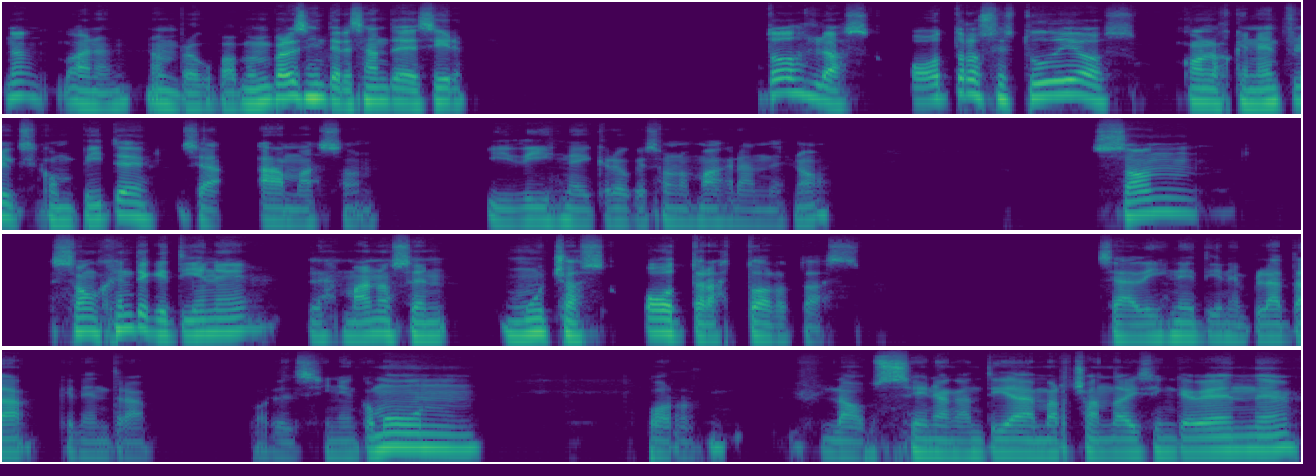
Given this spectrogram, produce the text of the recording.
No, bueno, no me preocupa, pero me parece interesante decir, todos los otros estudios con los que Netflix compite, o sea, Amazon y Disney creo que son los más grandes, ¿no? Son, son gente que tiene las manos en muchas otras tortas. O sea, Disney tiene plata que le entra por el cine común, por la obscena cantidad de merchandising que vende,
